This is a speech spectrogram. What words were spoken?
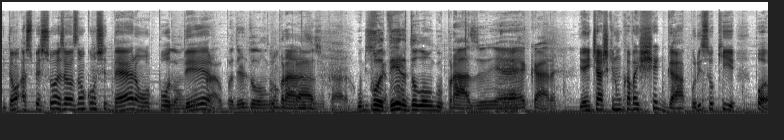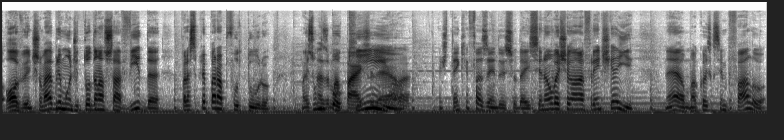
Então, as pessoas, elas não consideram o O poder longo pra- O poder do longo, do longo prazo. cara. O Isso poder do longo prazo. É, É. cara. E a gente acha que nunca vai chegar. Por isso que, pô, óbvio, a gente não vai abrir mão de toda a nossa vida para se preparar pro futuro. Mas um Mas uma parte pouquinho, dela. a gente tem que ir fazendo isso daí. Senão vai chegar na frente e aí? Né? Uma coisa que eu sempre falo,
